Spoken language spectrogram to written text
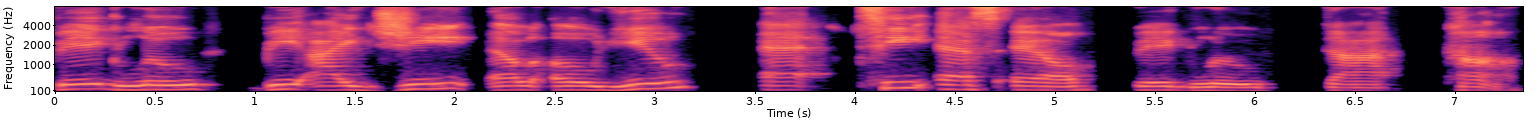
Big Lou, B I G L O U, at tslbiglou.com.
